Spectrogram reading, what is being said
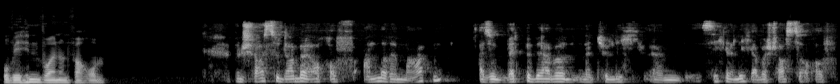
wo wir hinwollen und warum. Und schaust du dabei auch auf andere Marken? Also Wettbewerbe natürlich ähm, sicherlich, aber schaust du auch auf,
